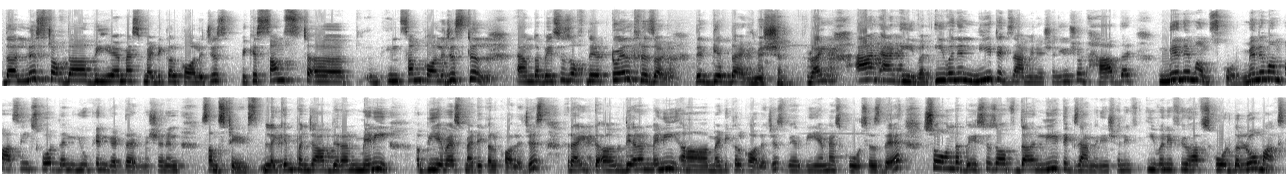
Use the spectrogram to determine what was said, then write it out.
the list of the BAMS medical colleges because some uh, in some colleges still on the basis of their 12th result they give the admission right? And and even even in NEET examination you should have that minimum score. Minimum passing score then you can get the admission in some states. Like in Punjab there are many uh, BMS medical colleges right? Uh, there are many uh, medical colleges where BMS course is there. So on the basis of the NEET examination if even if you have scored the low marks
